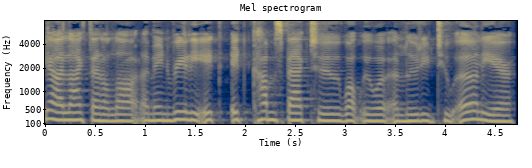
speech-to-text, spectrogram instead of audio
yeah, I like that a lot. I mean, really, it, it comes back to what we were alluding to earlier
